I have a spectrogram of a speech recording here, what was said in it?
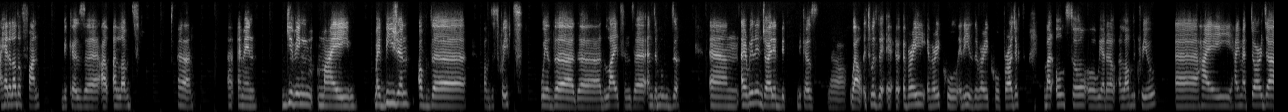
I had a lot of fun because uh, I, I loved, uh, I mean, giving my my vision of the of the script with the, the, the lights and the and the mood. And i really enjoyed it because uh, well it was a, a, very a very cool it is a very cool project but also uh, we had a, a, lovely crew. Uh, hi hi met georgia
